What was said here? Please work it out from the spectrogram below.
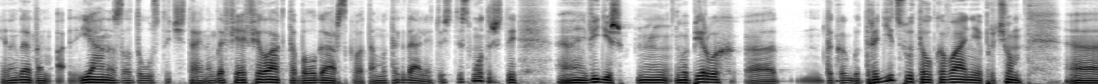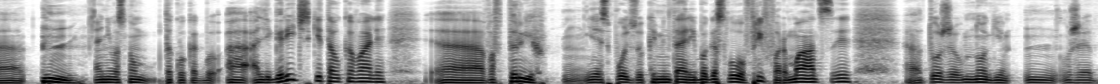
иногда там Иоанна Златоуста читаю, иногда Феофилакта Болгарского, там, и так далее. То есть ты смотришь, ты э, видишь, во-первых, э, это как бы традицию толкования, причем э, они в основном такой как бы а, аллегорически толковали. Э, во-вторых, я использую комментарии богословов реформации, э, тоже многие уже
